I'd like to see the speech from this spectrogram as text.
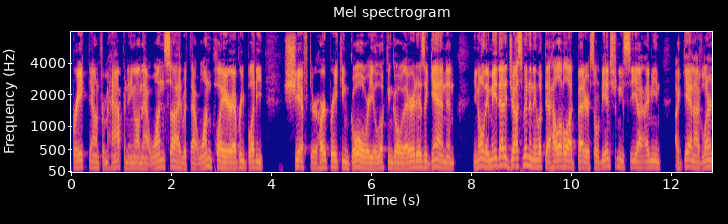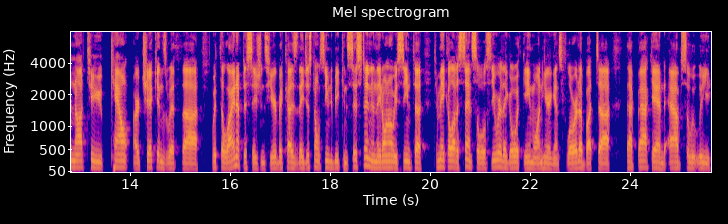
breakdown from happening on that one side with that one player every bloody shift or heartbreaking goal where you look and go there it is again and you know, they made that adjustment and they looked a hell of a lot better. So it'll be interesting to see. I, I mean, again, I've learned not to count our chickens with uh, with the lineup decisions here because they just don't seem to be consistent and they don't always seem to to make a lot of sense. So we'll see where they go with Game One here against Florida. But uh, that back end absolutely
